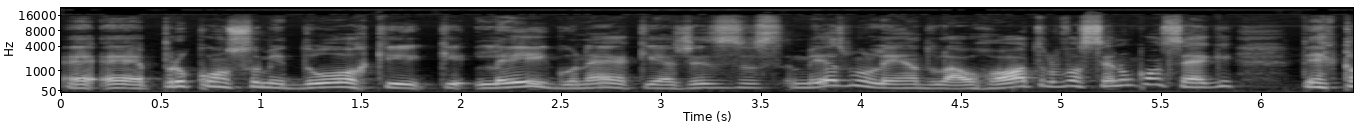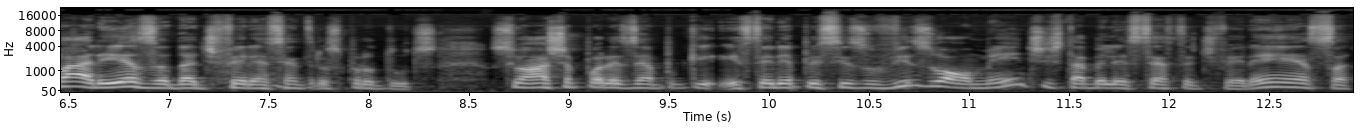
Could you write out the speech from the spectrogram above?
é, é, para o consumidor que, que, leigo, né, que às vezes, mesmo lendo lá o rótulo, você não consegue ter clareza da diferença entre os produtos. O senhor acha, por exemplo, que seria preciso visualmente estabelecer essa diferença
